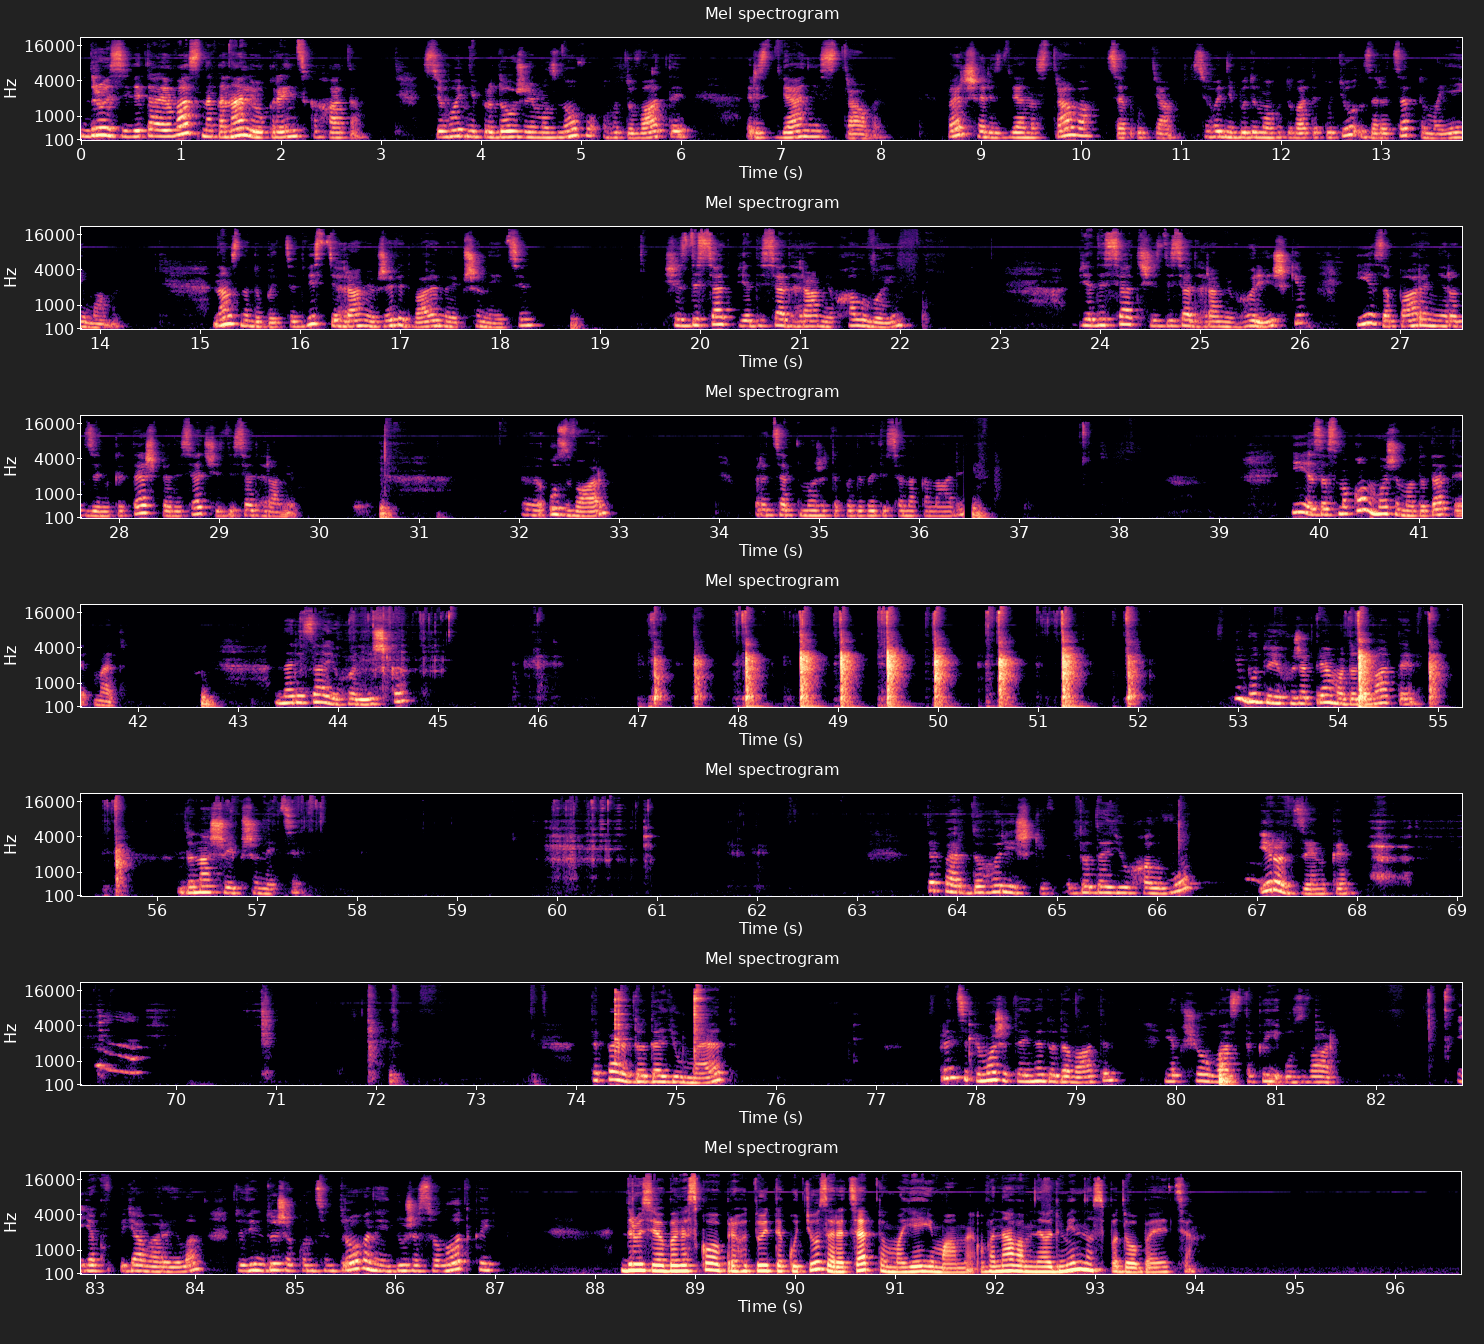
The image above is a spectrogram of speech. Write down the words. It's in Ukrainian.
Друзі, вітаю вас на каналі Українська хата. Сьогодні продовжуємо знову готувати різдвяні страви. Перша різдвяна страва це кутя. Сьогодні будемо готувати кутю за рецептом моєї мами. Нам знадобиться 200 г вже відвареної пшениці, 60-50 г халви, 50-60 г горішків і запарені родзинки, теж 50-60 грамів. Е, Узвар. Рецепт можете подивитися на каналі. І за смаком можемо додати мед. Нарізаю горішки. І буду їх уже прямо додавати до нашої пшениці. Тепер до горішків додаю халву і родзинки. Тепер додаю мед. В принципі, можете і не додавати, якщо у вас такий узвар, як я варила, то він дуже концентрований, дуже солодкий. Друзі, обов'язково приготуйте кутю за рецептом моєї мами. Вона вам неодмінно сподобається.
